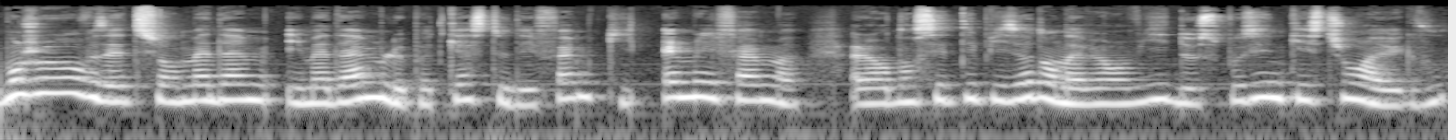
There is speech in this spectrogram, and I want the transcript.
Bonjour, vous êtes sur Madame et Madame, le podcast des femmes qui aiment les femmes. Alors dans cet épisode, on avait envie de se poser une question avec vous.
